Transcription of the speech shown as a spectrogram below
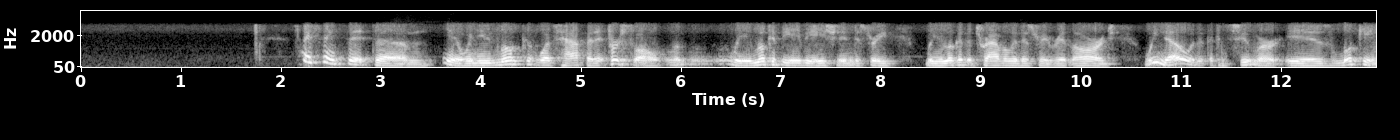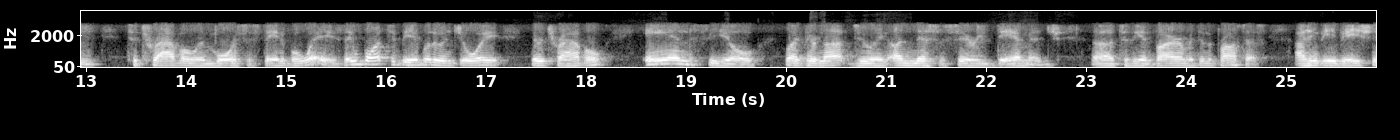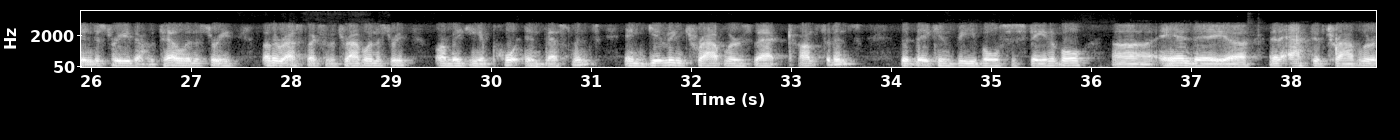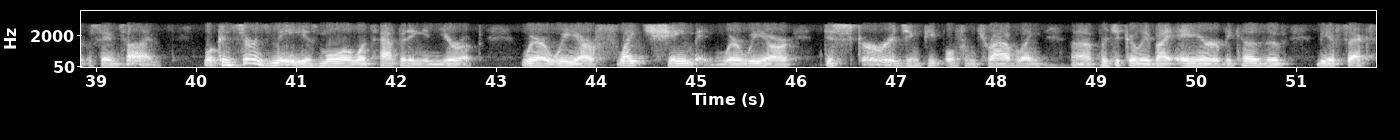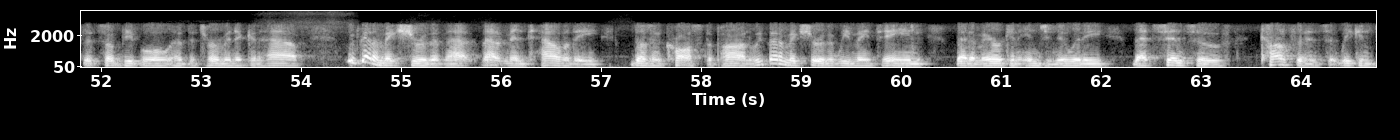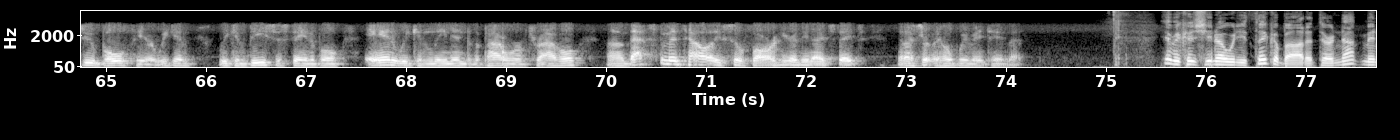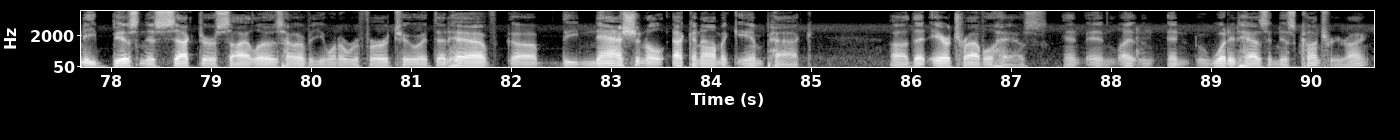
I think that um, you know when you look at what's happening. First of all, when you look at the aviation industry, when you look at the travel industry writ large, we know that the consumer is looking to travel in more sustainable ways. They want to be able to enjoy their travel and feel like they're not doing unnecessary damage uh, to the environment in the process. I think the aviation industry, the hotel industry, other aspects of the travel industry are making important investments and giving travelers that confidence that they can be both sustainable uh, and a uh, an active traveler at the same time. What concerns me is more what's happening in Europe, where we are flight shaming, where we are discouraging people from traveling, uh, particularly by air, because of the effects that some people have determined it can have. We've got to make sure that that, that mentality doesn't cross the pond. We've got to make sure that we maintain that American ingenuity, that sense of confidence that we can do both here. We can we can be sustainable and we can lean into the power of travel. Uh, that's the mentality so far here in the United States, and I certainly hope we maintain that. Yeah, because you know when you think about it, there are not many business sector silos, however you want to refer to it, that have uh, the national economic impact uh, that air travel has, and, and and what it has in this country, right?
